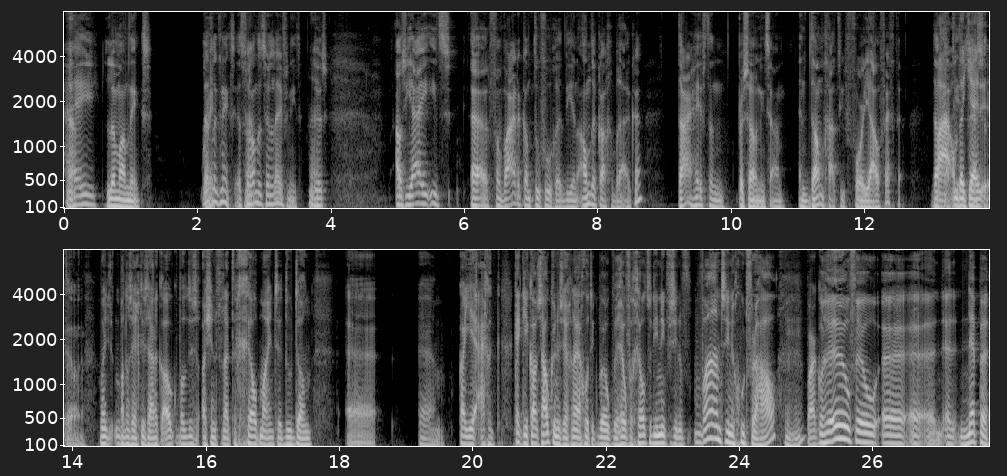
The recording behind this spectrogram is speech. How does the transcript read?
Ja. Helemaal niks. Letterlijk niks. Het verandert zijn leven niet. Dus als jij iets eh, van waarde kan toevoegen die een ander kan gebruiken, daar heeft een persoon iets aan. En dan gaat hij voor jou vechten. Dan Maar hij omdat jij-. Maar wat dan zegt is eigenlijk ook, want dus als je het vanuit de geldmindset doet, dan eh, ehm, kan je eigenlijk... Kijk, je kan, zou kunnen zeggen, nou ja goed, ik wil ook weer heel veel geld verdienen. Ik verzin een waanzinnig goed verhaal. Mhm. Waar ik heel veel eh, neppe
